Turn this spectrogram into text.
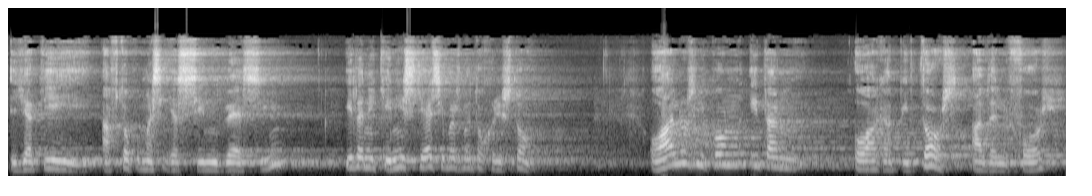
γιατί αυτό που μας είχε συνδέσει ήταν η κοινή σχέση μας με τον Χριστό ο άλλος λοιπόν ήταν ο αγαπητός αδελφός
